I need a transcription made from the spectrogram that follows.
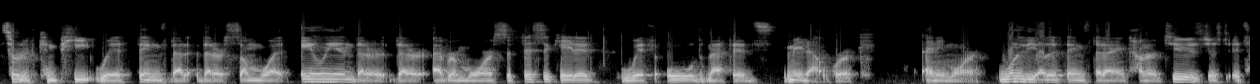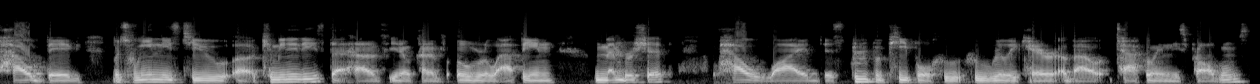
sort of compete with things that that are somewhat alien, that are that are ever more sophisticated with old methods may not work anymore. One of the other things that I encountered too is just it's how big between these two uh, communities that have you know kind of overlapping membership how wide this group of people who, who really care about tackling these problems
